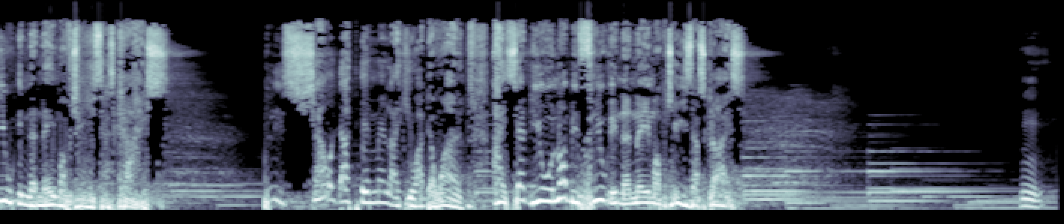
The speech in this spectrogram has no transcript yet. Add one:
few in the name of Jesus Christ. Please shout that amen like you are the one. I said, You will not be few in the name of Jesus Christ. Hmm.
